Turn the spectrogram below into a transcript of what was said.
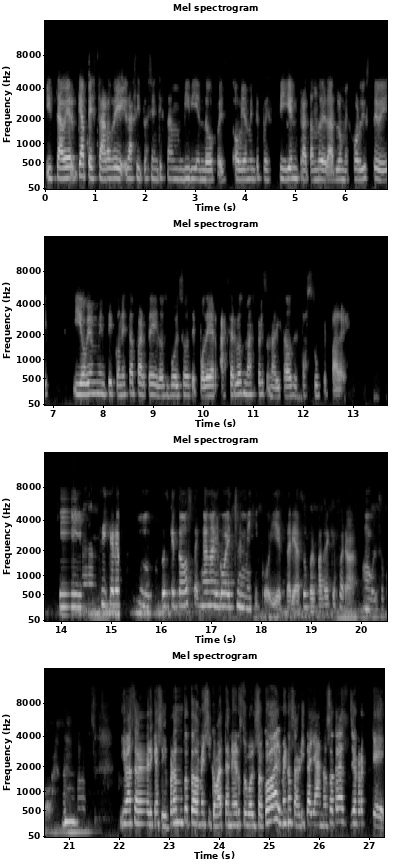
y saber que a pesar de la situación que están viviendo, pues obviamente pues siguen tratando de dar lo mejor de ustedes y obviamente con esta parte de los bolsos de poder hacerlos más personalizados está súper padre. Y sí queremos pues que todos tengan algo hecho en México y estaría súper padre que fuera un bolso coba. y vas a ver que sí, pronto todo México va a tener su bolso coba, al menos ahorita ya nosotras, yo creo que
